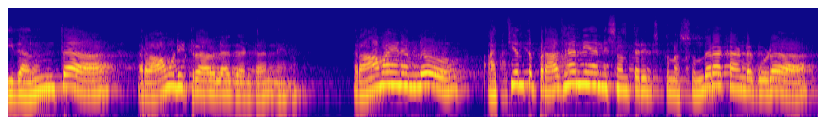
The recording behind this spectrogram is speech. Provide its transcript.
ఇదంతా రాముడి ట్రావెలాగ్ అంటాను నేను. రామాయణంలో అత్యంత ప్రాధాన్యాన్ని సంతరించుకున్న సుందరకాండ కూడా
